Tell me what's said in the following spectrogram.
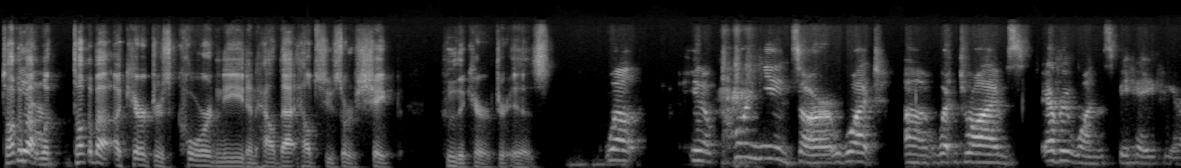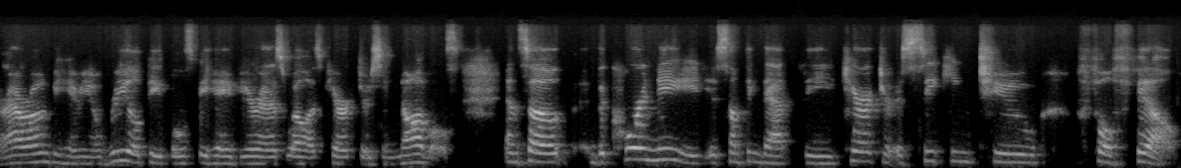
Talk yeah. about what talk about a character's core need and how that helps you sort of shape who the character is. Well, you know, core needs are what uh, what drives everyone's behavior, our own behavior, you know, real people's behavior as well as characters in novels. And so the core need is something that the character is seeking to fulfill.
